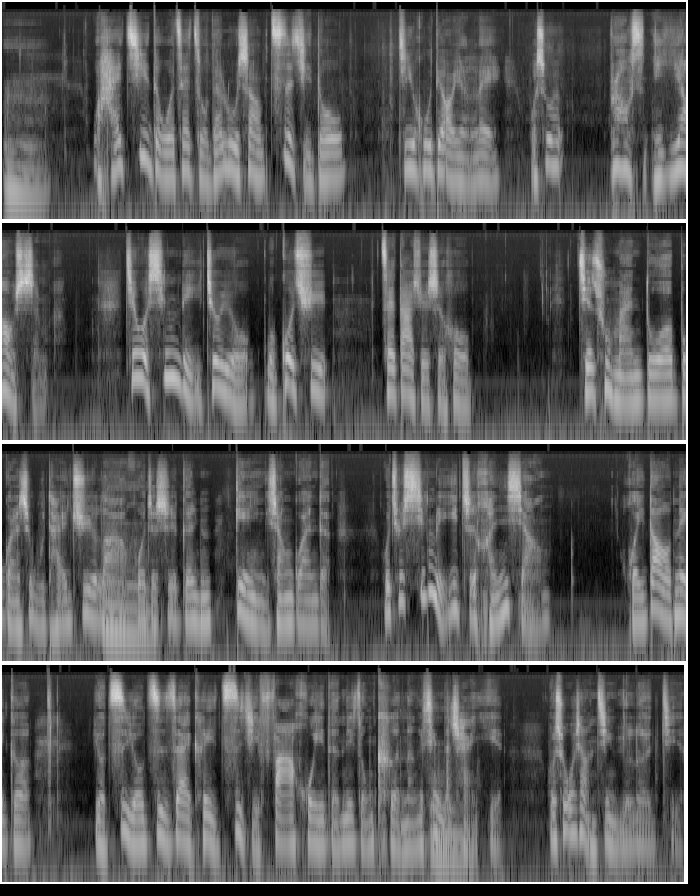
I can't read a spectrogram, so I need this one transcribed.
嗯，我还记得我在走在路上，自己都几乎掉眼泪。我说：“Rose，你要什么？”结果心里就有我过去在大学时候接触蛮多，不管是舞台剧啦，或者是跟电影相关的，我就心里一直很想回到那个有自由自在、可以自己发挥的那种可能性的产业。我说我想进娱乐界，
